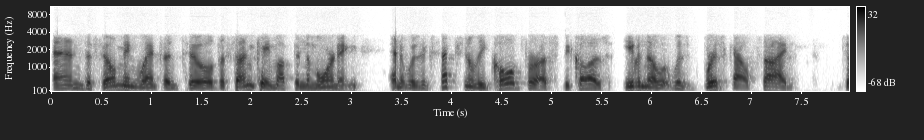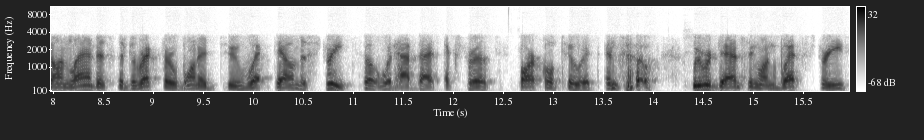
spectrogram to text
and the filming went until the sun came up in the morning. And it was exceptionally cold for us because even though it was brisk outside, John Landis, the director, wanted to wet down the street so it would have that extra sparkle to it. And so we were dancing on wet streets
